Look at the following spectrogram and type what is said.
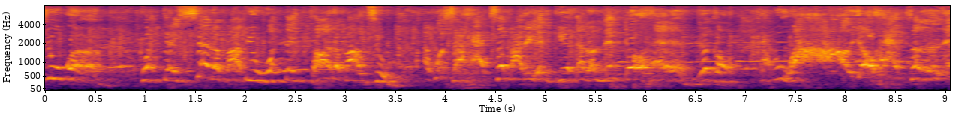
You were? What they said about you, what they thought about you. I wish I had somebody in here that'll lift your hand. You go, and wow, your hands are lifted.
